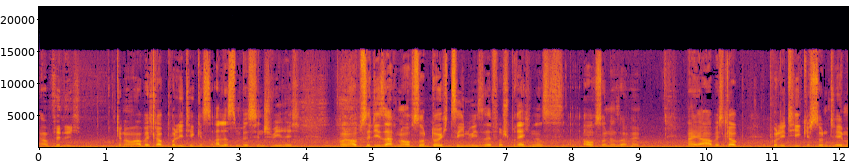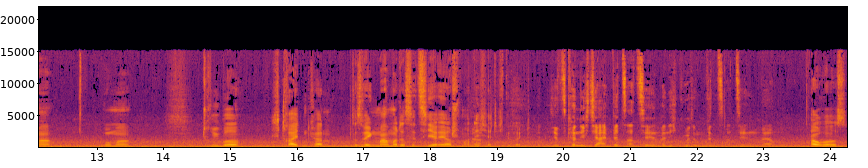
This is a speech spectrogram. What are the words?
Ja, finde ich. genau, aber ich glaube, Politik ist alles ein bisschen schwierig. Und ob sie die Sachen auch so durchziehen, wie sie versprechen, ist auch so eine Sache. Naja, aber ich glaube, Politik ist so ein Thema, wo man drüber streiten kann. Deswegen machen wir das jetzt hier erstmal Ja. nicht, hätte ich gesagt. Jetzt könnte ich dir einen Witz erzählen, wenn ich gut im Witz erzählen wäre. Hau raus.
